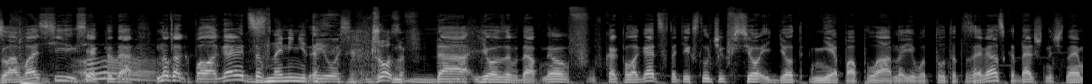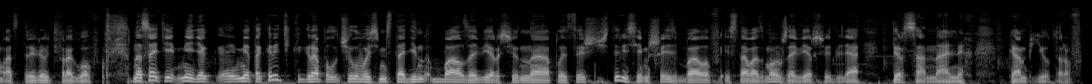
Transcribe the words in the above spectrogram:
Глава си- секты, да. Но, как полагается, Знаменитый Иосиф. Джозеф. да, Йозеф, да. Как полагается, в таких случаях все идет не по плану. И вот тут эта завязка. Дальше начинаем отстреливать врагов. На сайте Media, э, Metacritic игра получила 81 балл за версию на PlayStation 4, 76 баллов и 100 возможных за версию для персональных компьютеров.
